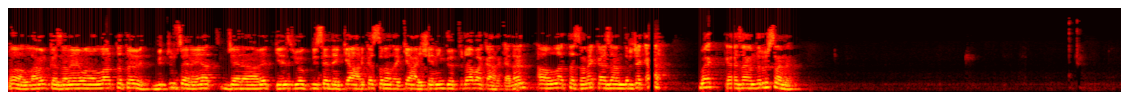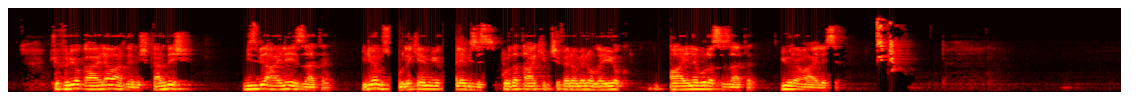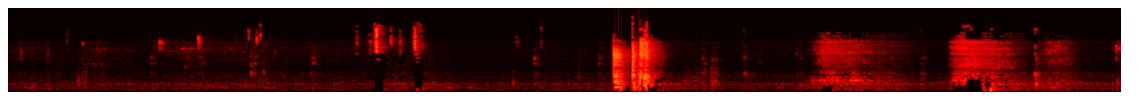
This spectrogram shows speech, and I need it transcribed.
Allah'ım kazanayım Allah da tabi bütün sene yat cenabet gez. Yok lisedeki arka sıradaki Ayşe'nin götüne bak arkadan. Allah da sana kazandıracak. Ah, bak kazandırır sana. Küfür yok aile var demiş. Kardeş biz bir aileyiz zaten. Biliyor musun? Buradaki en büyük aile biziz burada takipçi fenomen olayı yok aile burası zaten Yunev ailesi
